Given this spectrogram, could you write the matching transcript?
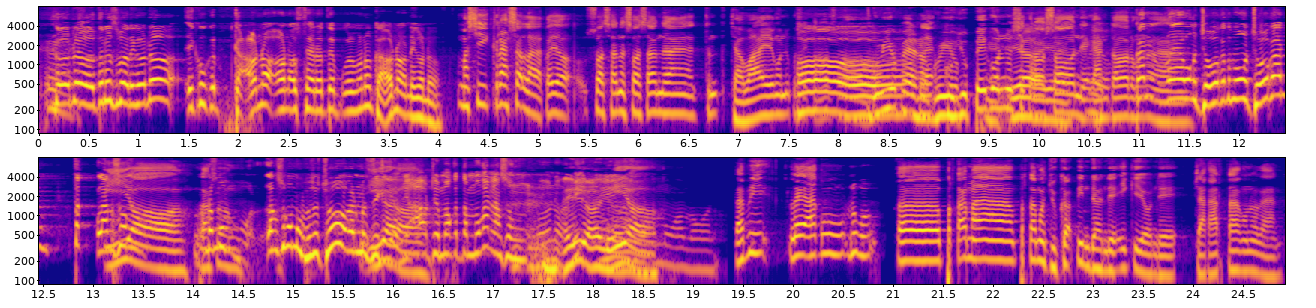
Gono, terus mari gono, iku ke- gak ono ono stereotip ngono, gak ono ning ngono. Masih kerasa lah kayak suasana-suasana Jawa yang ngono ku sih Oh, kerasa. guyup ya, Lek guyup. Guyupe kono sih Iya, kerasa iya. di kantor. Kan wong Jawa ketemu wong Jawa kan tek langsung Iya, langsung. langsung ngomong bahasa Jawa kan mesti kan. Iya. Ya udah mau ketemu kan langsung ngono. Iya, iya. Tapi le aku nu eh, pertama pertama juga pindah ndek iki yo ndek Jakarta ngono kan.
